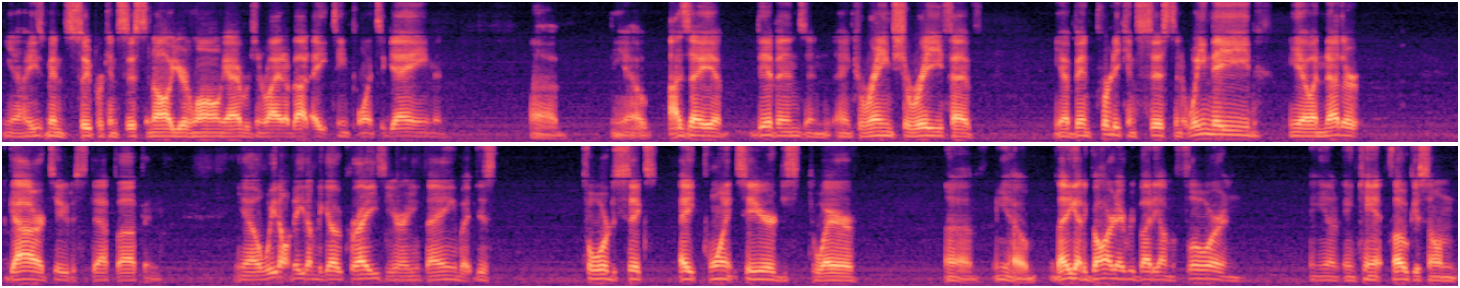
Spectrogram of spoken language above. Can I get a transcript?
you know, he's been super consistent all year long, averaging right about 18 points a game. And, uh, you know, Isaiah Divins and, and Kareem Sharif have, you know, been pretty consistent. We need, you know, another guy or two to step up and, you know, we don't need them to go crazy or anything, but just four to six, eight points here, just where – uh, you know, they got to guard everybody on the floor and, you know, and can't focus on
